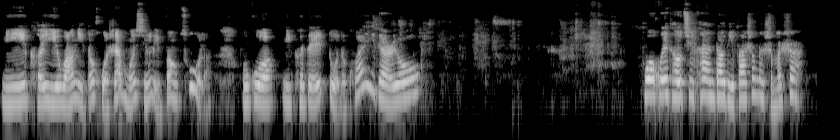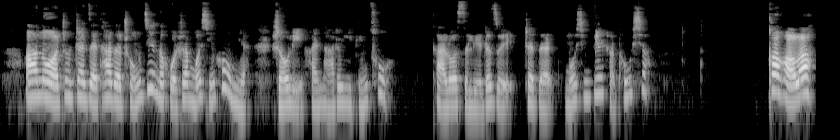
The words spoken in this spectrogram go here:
你可以往你的火山模型里放醋了，不过你可得躲得快一点哟。”我回头去看到底发生了什么事儿。阿诺正站在他的重建的火山模型后面，手里还拿着一瓶醋。卡洛斯咧着嘴站在模型边上偷笑。看好了，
